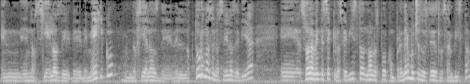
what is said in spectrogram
en, en los cielos de, de, de México, en los cielos de, de nocturnos, en los cielos de día eh, solamente sé que los he visto, no los puedo comprender, muchos de ustedes los han visto.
